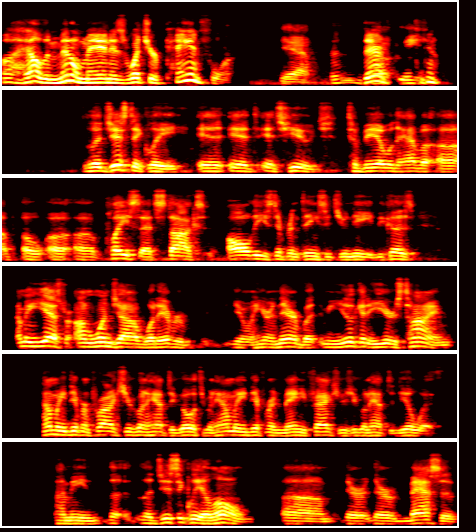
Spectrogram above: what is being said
Well, hell, the middleman is what you're paying for. Yeah. They're I mean, you know, logistically it, it, it's huge to be able to have a, a, a, a place that stocks all these different things that you need because i mean yes on one job whatever you know here and there but i mean you look at a year's time how many different products you're going to have to go through and how many different manufacturers you're going to have to deal with. I mean the, logistically alone um, they're they're massive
